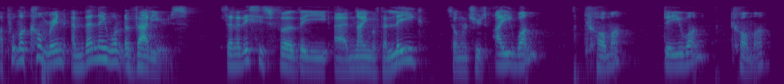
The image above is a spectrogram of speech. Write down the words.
I put my comma in, and then they want the values. So now this is for the uh, name of the league. So I'm going to choose A1, comma, D1, comma,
